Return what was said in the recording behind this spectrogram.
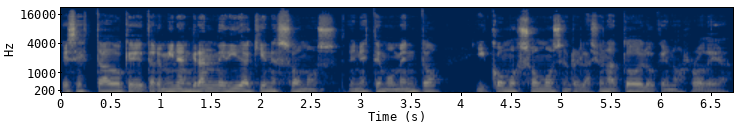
ese estado que determina en gran medida quiénes somos en este momento y cómo somos en relación a todo lo que nos rodea.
